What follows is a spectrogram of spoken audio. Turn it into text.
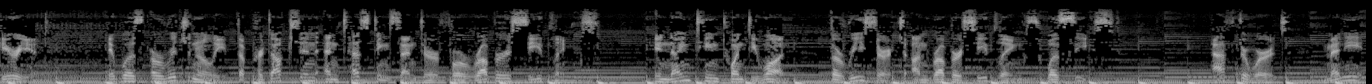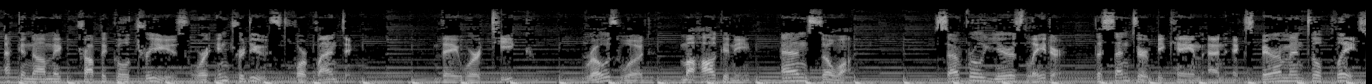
period. It was originally the production and testing center for rubber seedlings. In 1921, the research on rubber seedlings was ceased. Afterwards, many economic tropical trees were introduced for planting. They were teak, rosewood, mahogany, and so on. Several years later, the center became an experimental place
